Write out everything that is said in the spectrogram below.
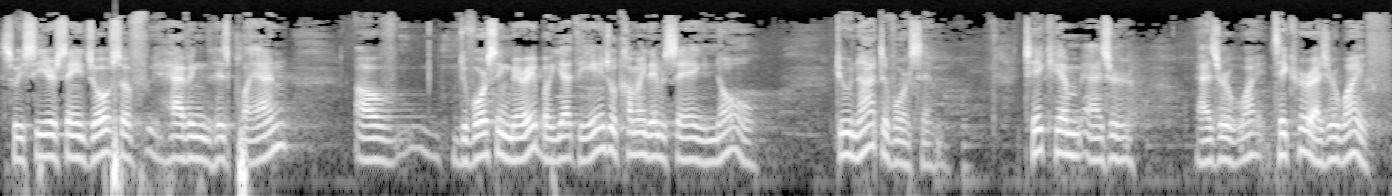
So we see here Saint Joseph having his plan of divorcing Mary, but yet the angel coming to him saying, No, do not divorce him. Take him as your as your wife take her as your wife.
